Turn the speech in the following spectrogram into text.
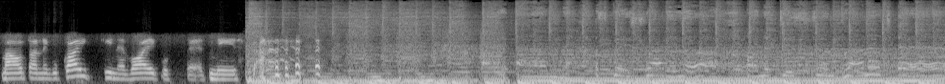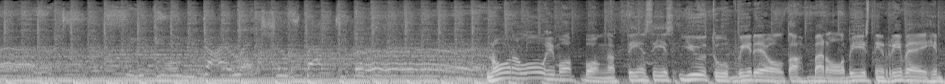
mä otan niin kuin kaikki ne vaikutteet niistä. Noora Louhimo bongattiin siis YouTube-videolta Battle Beastin riveihin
